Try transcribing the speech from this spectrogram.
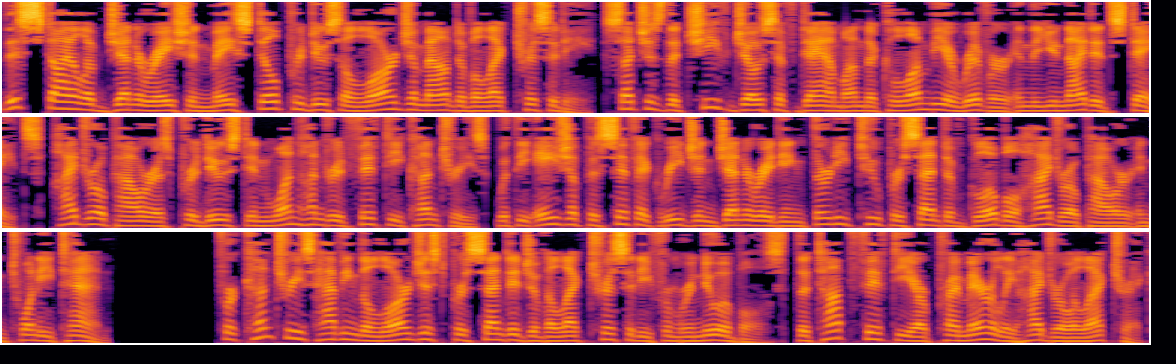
This style of generation may still produce a large amount of electricity, such as the Chief Joseph Dam on the Columbia River in the United States. Hydropower is produced in 150 countries, with the Asia Pacific region generating 32% of global hydropower in 2010. For countries having the largest percentage of electricity from renewables, the top 50 are primarily hydroelectric.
